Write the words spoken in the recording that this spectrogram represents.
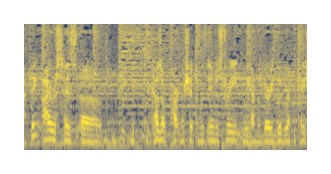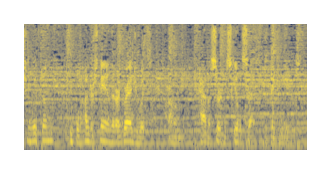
I think IYRS has, uh, because of partnership with industry, we have a very good reputation with them. People understand that our graduates um, have a certain skill set that they can use.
